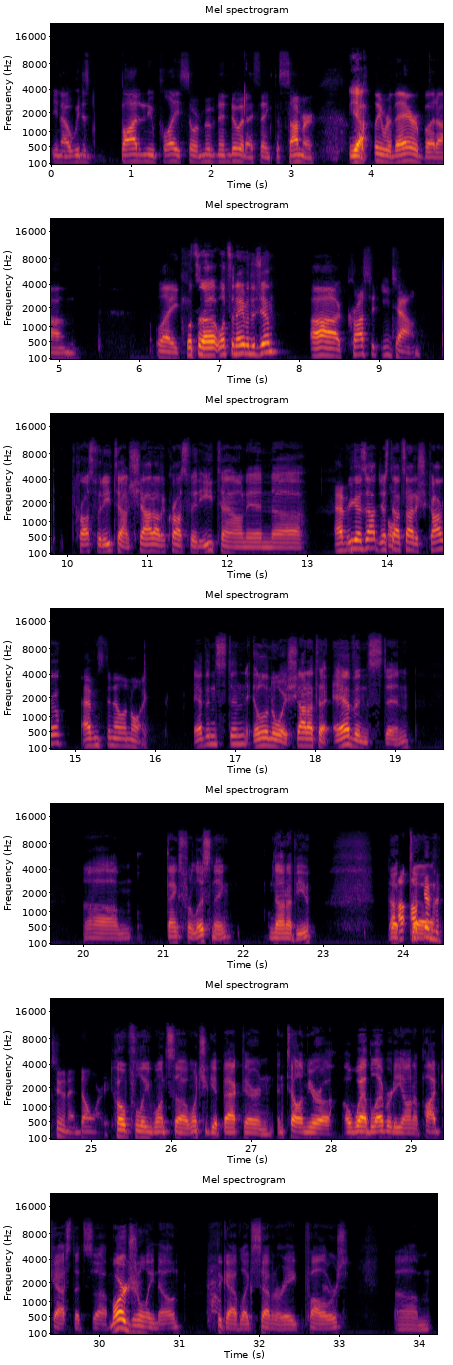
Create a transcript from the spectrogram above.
you know, we just bought a new place, so we're moving into it. I think the summer. Yeah, we were there, but um, like what's uh what's the name of the gym? Uh, CrossFit E Town. CrossFit E Town. Shout out to CrossFit E Town in. Uh, Evanston, you guys out just outside of Chicago? Evanston, Illinois. Evanston, Illinois. Shout out to Evanston. Um, thanks for listening, none of you. But, I'll, I'll uh, get him to tune in. Don't worry. Hopefully, once uh, once you get back there and, and tell him you're a, a web celebrity on a podcast that's uh, marginally known. I think I have like seven or eight followers. Um,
